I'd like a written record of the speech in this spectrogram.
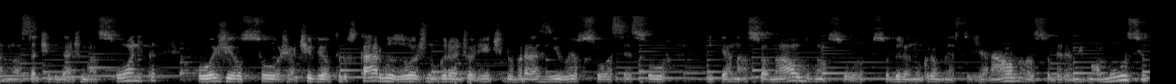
a, nossa atividade maçônica. Hoje eu sou, já tive outros cargos, hoje no Grande Oriente do Brasil eu sou assessor internacional do nosso soberano grão-mestre geral, nosso soberano irmão Múcio,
